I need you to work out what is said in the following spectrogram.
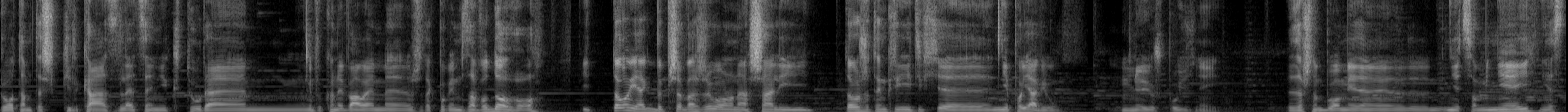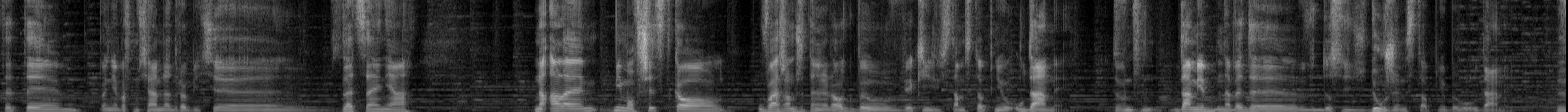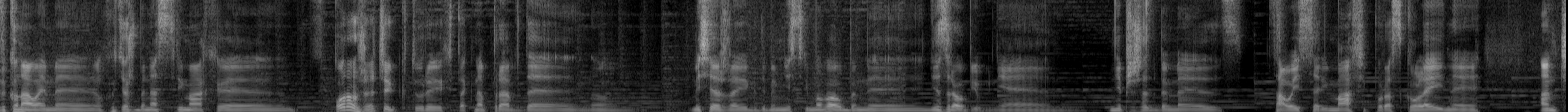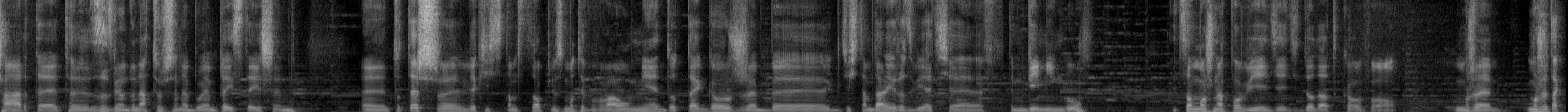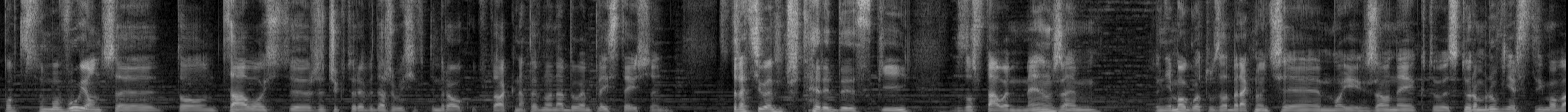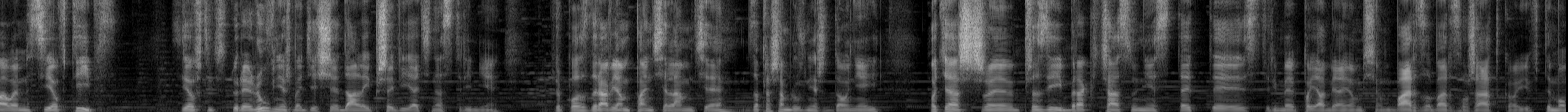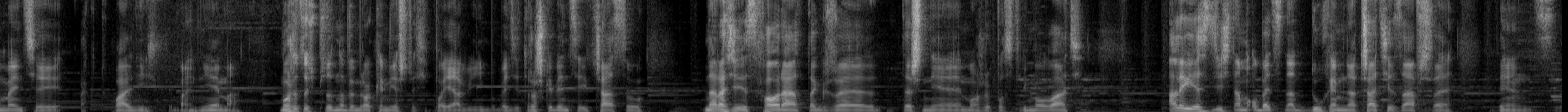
Było tam też kilka zleceń, które mm, wykonywałem, że tak powiem, zawodowo. I to jakby przeważyło na szali to, że ten creative się nie pojawił mnie już później. Zresztą było mnie nieco mniej, niestety, ponieważ musiałem nadrobić e, zlecenia. No ale mimo wszystko uważam, że ten rok był w jakimś tam stopniu udany. To dla mnie nawet e, w dosyć dużym stopniu był udany. Wykonałem e, chociażby na streamach sporo rzeczy, których tak naprawdę no, myślę, że gdybym nie streamował, bym nie zrobił. Nie, nie przeszedłbym e, całej serii Mafii po raz kolejny, Uncharted, e, ze względu na to, że nabyłem PlayStation. E, To też w jakiś tam stopniu zmotywowało mnie do tego, żeby gdzieś tam dalej rozwijać się w tym gamingu. I co można powiedzieć dodatkowo? Może, może tak podsumowując tą całość rzeczy, które wydarzyły się w tym roku, to tak, na pewno nabyłem PlayStation, straciłem cztery dyski, zostałem mężem, że nie mogło tu zabraknąć e, mojej żony, któ- z którą również streamowałem Sea of Thieves. Sea of Thieves, które również będzie się dalej przewijać na streamie. Także pozdrawiam Pancie Lamcie, zapraszam również do niej. Chociaż e, przez jej brak czasu niestety streamy pojawiają się bardzo, bardzo rzadko i w tym momencie aktualnie ich chyba nie ma. Może coś przed nowym rokiem jeszcze się pojawi, bo będzie troszkę więcej czasu. Na razie jest chora, także też nie może postreamować. Ale jest gdzieś tam obecna duchem na czacie zawsze, więc y,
